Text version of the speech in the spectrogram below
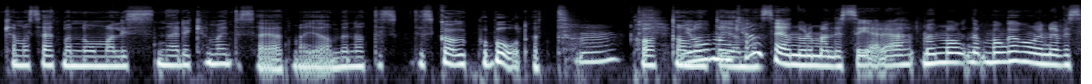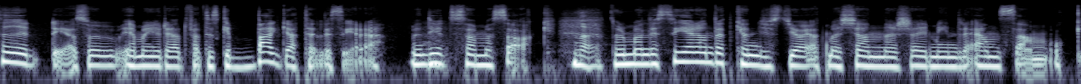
kan man säga att man normaliserar? Nej, det kan man inte säga att man gör, men att det, det ska upp på bordet. Mm. Prata om jo, man kan säga säga normalisera, men må, många gånger när vi säger det så är man ju rädd för att det ska bagatellisera. Men det är inte samma sak. Nej. Normaliserandet kan just göra att man känner sig mindre ensam och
